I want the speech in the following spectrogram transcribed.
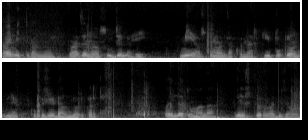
हाय मित्रांनो माझं नाव सुजल आहे. मी आज तुम्हाला दाखवणार की पोकेमॉन ब्लॅक कसे डाउनलोड करतात. पहिलं तुम्हाला प्ले स्टोअरमध्ये जाऊन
